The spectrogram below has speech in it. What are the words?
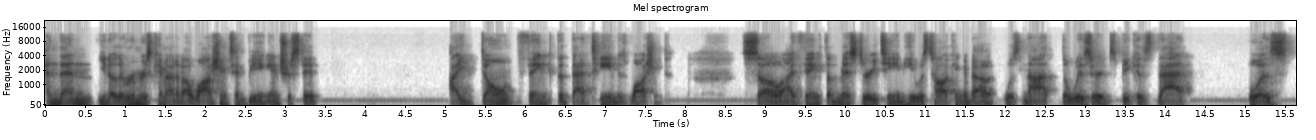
and then, you know, the rumors came out about Washington being interested. I don't think that that team is Washington. So I think the mystery team he was talking about was not the Wizards because that was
